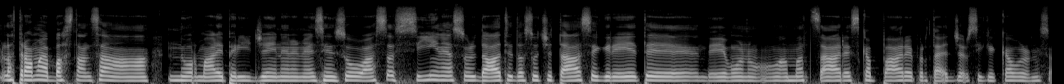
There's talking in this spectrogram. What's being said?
la trama è abbastanza normale per il genere, nel senso assassine, soldate da società segrete devono ammazzare, scappare, proteggersi, che cavolo ne so,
